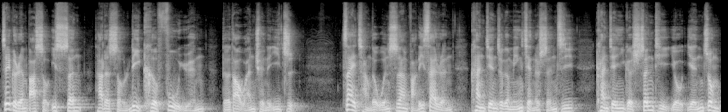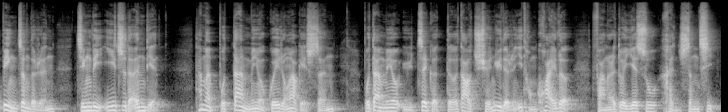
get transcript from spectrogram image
这个人把手一伸，他的手立刻复原，得到完全的医治。在场的文士和法利赛人看见这个明显的神迹，看见一个身体有严重病症的人经历医治的恩典，他们不但没有归荣耀给神，不但没有与这个得到痊愈的人一同快乐，反而对耶稣很生气。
